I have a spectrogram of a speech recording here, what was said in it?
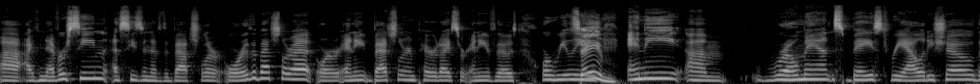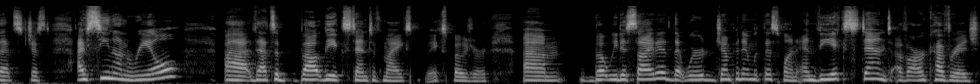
Uh, I've never seen a season of The Bachelor or The Bachelorette or any Bachelor in Paradise or any of those, or really Same. any um, romance based reality show that's just, I've seen Unreal. Uh, that's about the extent of my ex- exposure. Um, but we decided that we're jumping in with this one. And the extent of our coverage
